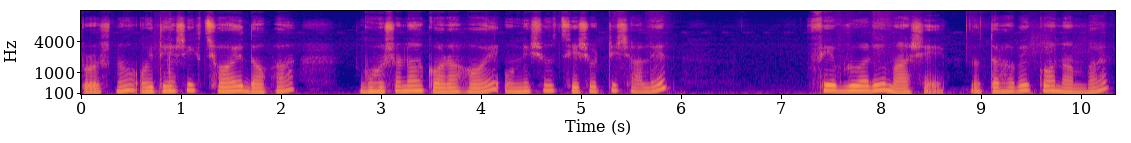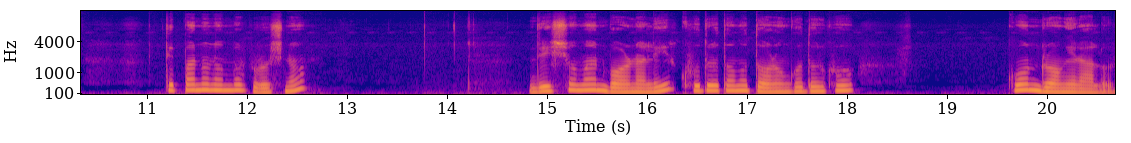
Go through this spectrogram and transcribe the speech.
প্রশ্ন, ঐতিহাসিক ছয় দফা ঘোষণা করা হয় উনিশশো ছেষট্টি সালের ফেব্রুয়ারি মাসে। উত্তর হবে ক নাম্বার? তিপ্পান্ন নম্বর প্রশ্ন। দৃশ্যমান বর্ণালীর ক্ষুদ্রতম তরঙ্গ দৈর্ঘ্য কোন রঙের আলোর?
